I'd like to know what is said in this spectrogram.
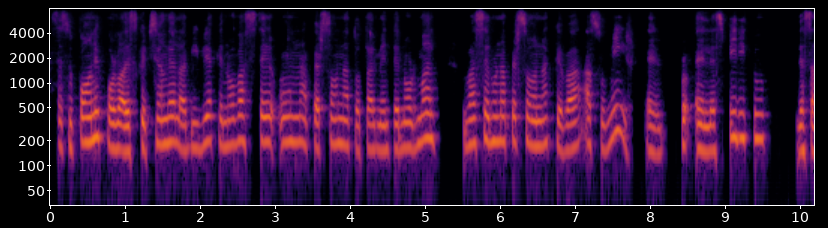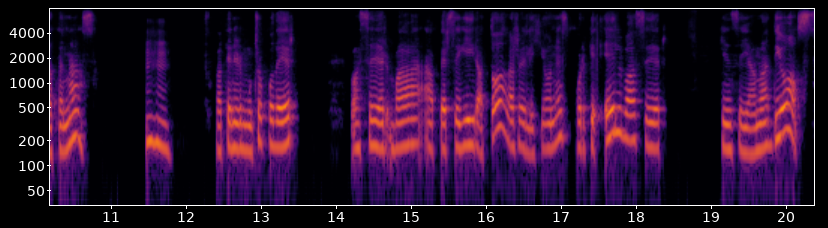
Se supone por la descripción de la Biblia que no va a ser una persona totalmente normal, va a ser una persona que va a asumir el, el espíritu de Satanás. Va a tener mucho poder, va a ser, va a perseguir a todas las religiones porque él va a ser quien se llama Dios.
